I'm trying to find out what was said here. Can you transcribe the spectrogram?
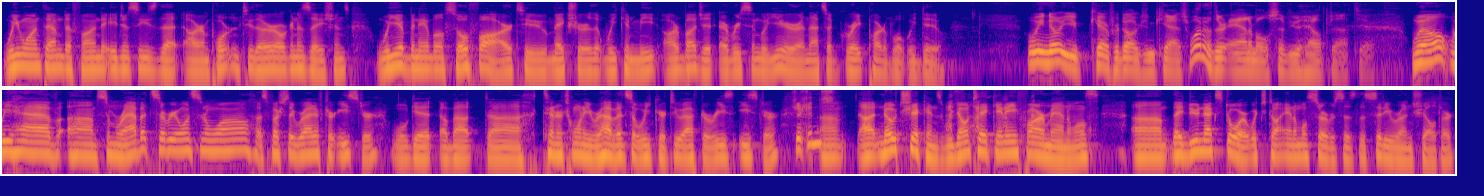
We want them to fund agencies that are important to their organizations. We have been able so far to make sure that we can meet our budget every single year, and that's a great part of what we do. We know you care for dogs and cats. What other animals have you helped out there? Well, we have um, some rabbits every once in a while, especially right after Easter. We'll get about uh, 10 or 20 rabbits a week or two after Eas- Easter. Chickens? Um, uh, no chickens. We don't take any farm animals. Um, they do next door, Wichita Animal Services, the city run shelter.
